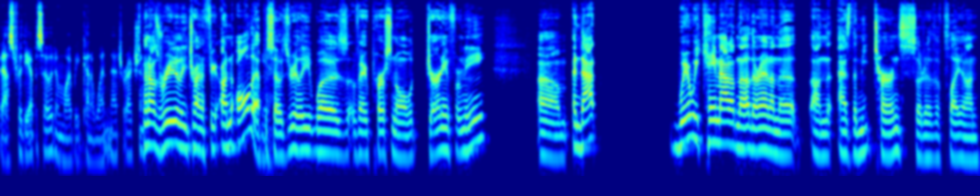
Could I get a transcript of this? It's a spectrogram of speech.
best for the episode and why we kind of went in that direction. And I was really trying to figure on all the episodes. Really was a very personal journey for me, um, and that where we came out on the other end on the on the, as the meat turns, sort of the play on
